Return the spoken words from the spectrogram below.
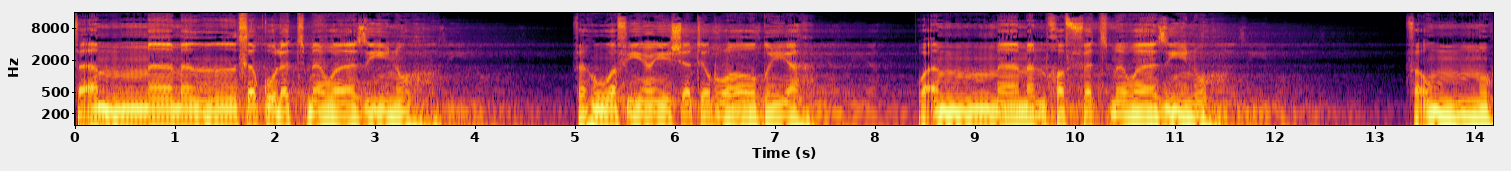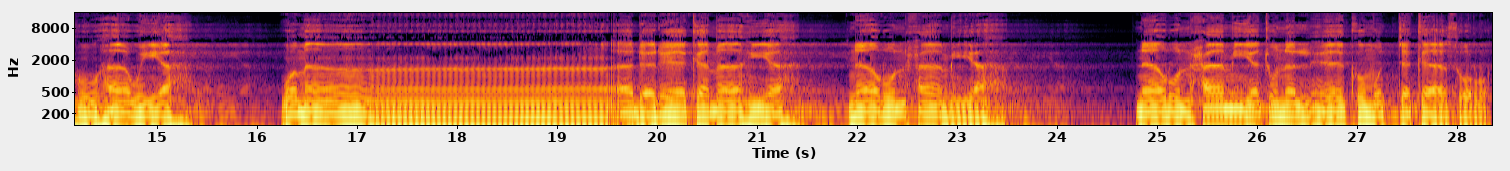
فأما من ثقلت موازينه فهو في عيشة راضية. وأما من خفت موازينه فأمه هاوية. وما أدريك ما هي؟ نار حامية. نار حامية نلهاكم التكاثر.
